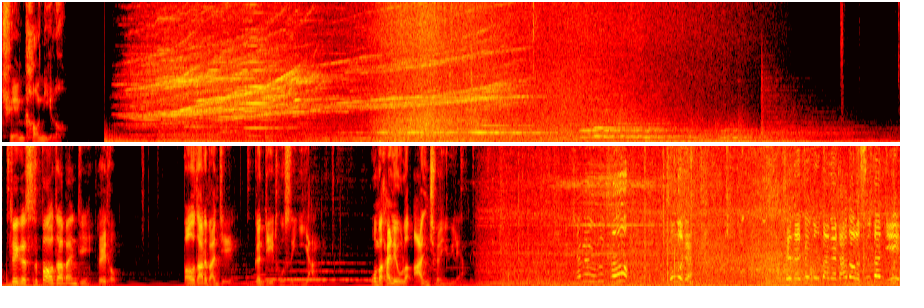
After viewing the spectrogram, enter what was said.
全靠你了。这个是爆炸半径。对头，爆炸的半径跟地图是一样的，我们还留了安全余量的。前面有个坑，冲过去。现在震动大概达到了十三级，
